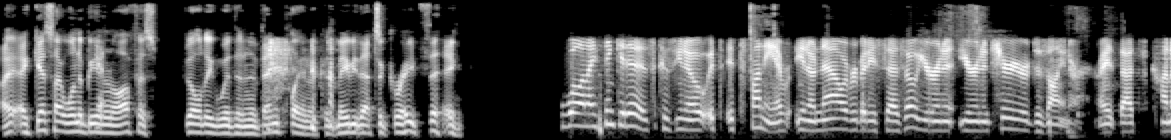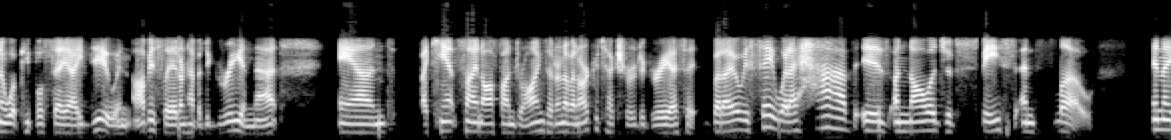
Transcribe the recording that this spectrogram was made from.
I, I guess I want to be yeah. in an office building with an event planner because maybe that's a great thing. Well, and I think it is because you know it's it's funny. You know now everybody says, "Oh, you're an you're an interior designer, right?" That's kind of what people say I do, and obviously I don't have a degree in that, and I can't sign off on drawings. I don't have an architecture degree. I say, but I always say what I have is a knowledge of space and flow. And I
